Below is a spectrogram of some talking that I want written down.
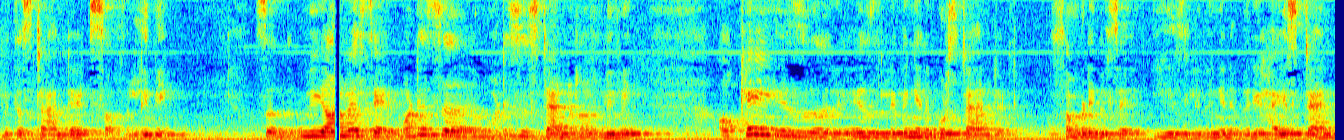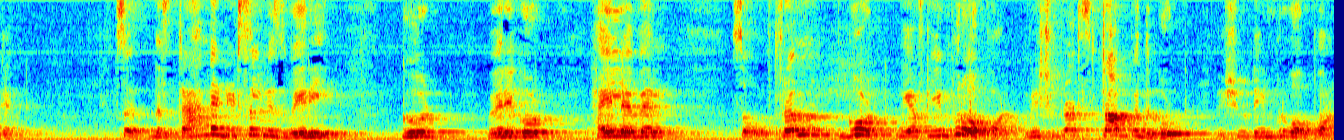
with the standards of living. So we always say what is uh, what is the standard of living? Okay is uh, is living in a good standard. Somebody will say he is living in a very high standard so the standard itself is very good very good high level. So from good we have to improve upon. We should not stop with the good. We should improve upon.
